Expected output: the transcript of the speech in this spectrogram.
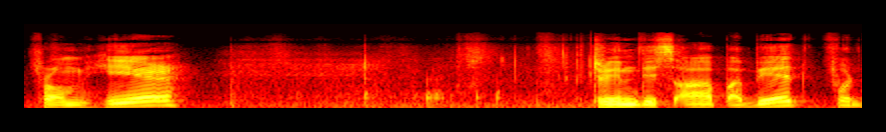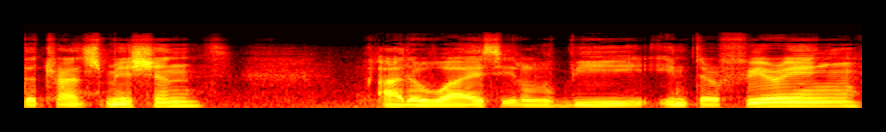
from here trim this up a bit for the transmission. Otherwise it will be interfering.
